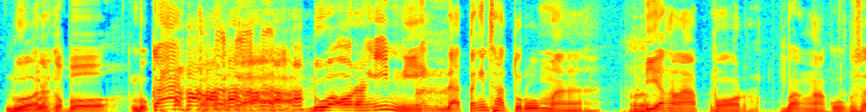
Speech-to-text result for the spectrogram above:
dua orang. kebo. Bukan. dua orang ini datengin satu rumah. Dia ngelapor, "Bang, aku kes-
